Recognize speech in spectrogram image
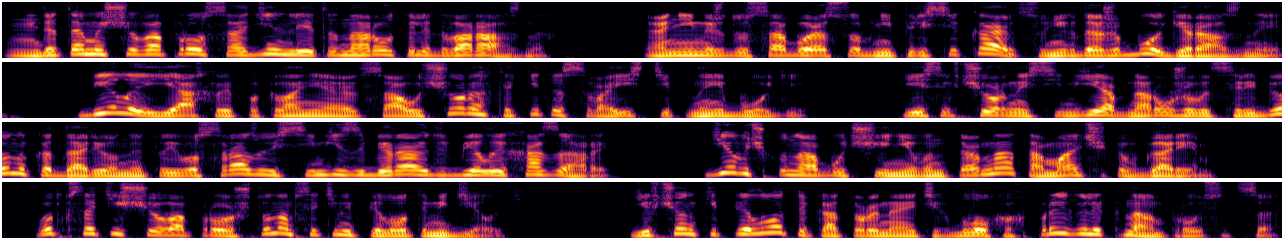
Да там еще вопрос, один ли это народ или два разных. Они между собой особо не пересекаются, у них даже боги разные. Белые Яхве поклоняются, а у черных какие-то свои степные боги. Если в черной семье обнаруживается ребенок одаренный, то его сразу из семьи забирают в белые хазары. Девочку на обучение в интернат, а мальчика в гарем. Вот, кстати, еще вопрос, что нам с этими пилотами делать? Девчонки-пилоты, которые на этих блохах прыгали, к нам просятся.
